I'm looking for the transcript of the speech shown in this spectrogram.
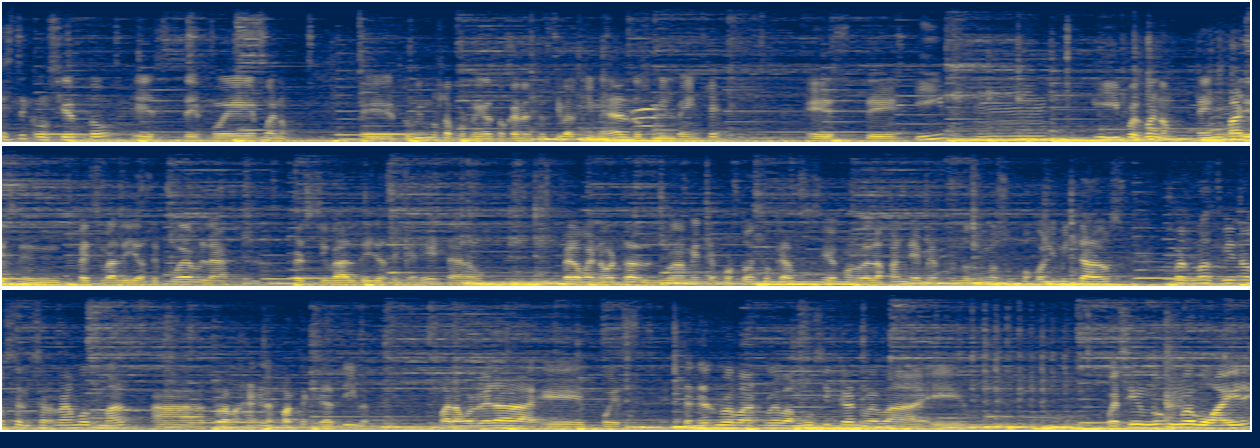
Este concierto este, fue, bueno, eh, tuvimos la oportunidad de tocar en el Festival Quimera del 2020. Este, y, mm, y pues bueno, en varios, en Festival de Jazz de Puebla, Festival de Jazz de Querétaro. Pero bueno, ahorita nuevamente por todo esto que ha sucedido con lo de la pandemia, pues nos vimos un poco limitados. Pues más bien nos encerramos más a trabajar en la parte creativa para volver a eh, pues tener nueva, nueva música, nueva, eh, pues sí, un, nuevo aire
